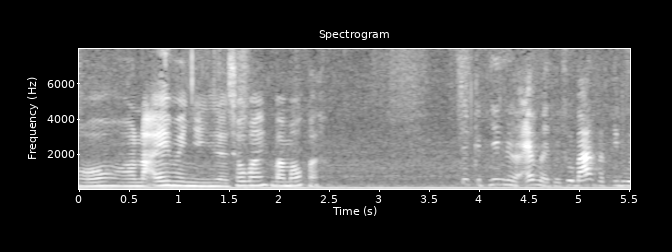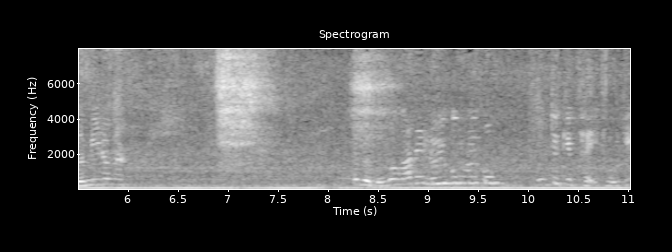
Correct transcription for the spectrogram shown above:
ồ hồi nãy mày nhìn là số mấy 31 à? Chứ kịp nhìn nữa em phải thấy số 3 và cái đuôi mi luôn mà Em phải đứng con nó đấy lưới cung lưới cung. Nhưng chưa kịp thấy thôi chứ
